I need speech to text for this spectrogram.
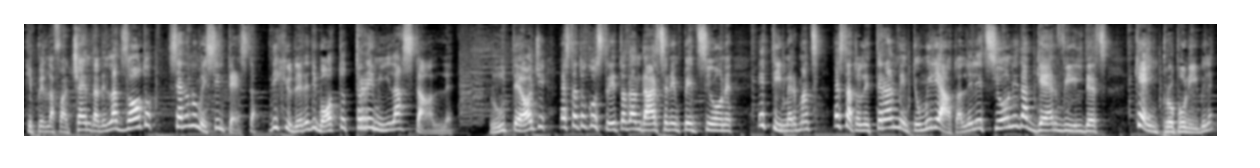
che per la faccenda dell'azoto si erano messi in testa di chiudere di botto 3.000 stalle. Rutte oggi è stato costretto ad andarsene in pensione e Timmermans è stato letteralmente umiliato alle elezioni da Ger Wilders, che è improponibile,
